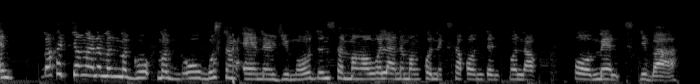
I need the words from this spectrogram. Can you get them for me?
And bakit ka nga naman mag- mag-ubos ng energy mo dun sa mga wala namang connect sa content mo na comments, di ba?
